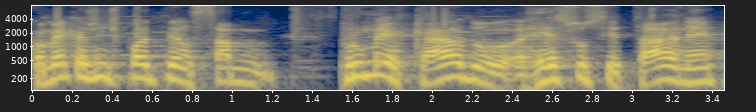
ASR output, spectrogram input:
Como é que a gente pode pensar para o mercado ressuscitar, né?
